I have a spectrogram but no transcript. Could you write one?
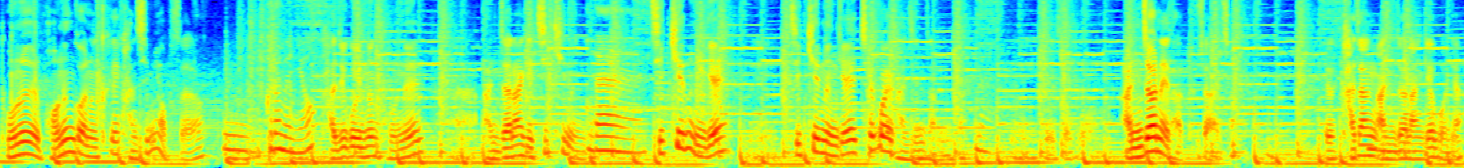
돈을 버는 거는 크게 관심이 없어요. 음, 그러면요? 가지고 있는 돈을 아, 안전하게 지키는 거. 네. 지키는 게 예, 지키는 게 최고의 관심사입니다. 네. 예, 그래서 뭐 안전에 다 투자하죠. 그래서 가장 안전한 게 뭐냐?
